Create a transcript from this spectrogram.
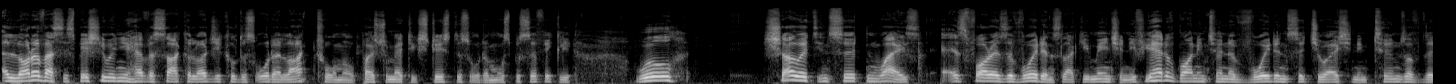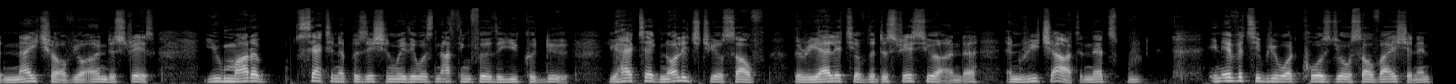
a lot of us, especially when you have a psychological disorder like trauma or post traumatic stress disorder, more specifically, will show it in certain ways as far as avoidance, like you mentioned. If you had have gone into an avoidance situation in terms of the nature of your own distress, you might have sat in a position where there was nothing further you could do. You had to acknowledge to yourself the reality of the distress you are under and reach out, and that's inevitably what caused your salvation. And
